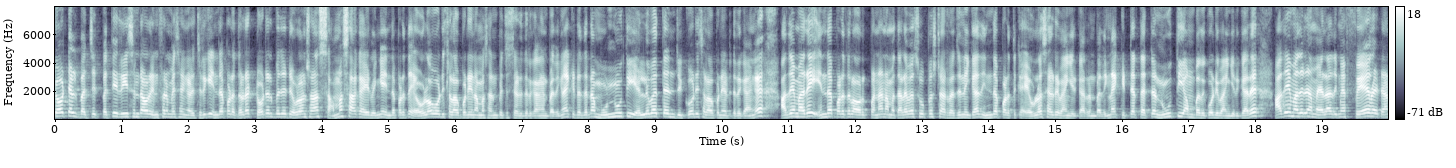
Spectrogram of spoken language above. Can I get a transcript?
டோட்டல் பட்ஜெட் பற்றி ரீசெண்டாக ஒரு இன்ஃபர்மேஷன் கிடைச்சிருக்கு. இந்த படத்தோட டோட்டல் பட்ஜெட் எவ்வளோன்னு சொன்னால் சமசாக ஆயிடுவீங்க இந்த படத்தை எவ்வளோ கோடி செலவு பண்ணி நம்ம சன் பிக்சர்ஸ் எடுத்திருக்காங்கன்னு பார்த்தீங்கன்னா கிட்டத்தட்ட முந்நூற்றி எழுபத்தஞ்சு கோடி செலவு பண்ணி எடுத்திருக்காங்க. அதே மாதிரி இந்த படத்தில் ஒர்க் பண்ண நம்ம தலைவர் சூப்பர் ஸ்டார் ரஜினிகாந்த் இந்த படத்துக்கு எவ்வளோ சேலரி வாங்கியிருக்காருன்னு பார்த்தீங்கன்னா கிட்டத்தட்ட நூற்றி ஐம்பது கோடி வாங்கியிருக்காரு. அதே மாதிரி நம்ம எல்லாத்துக்குமே ஃபேவரட்டான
